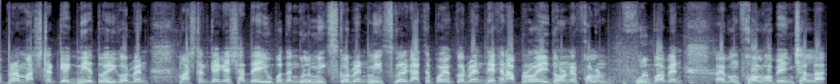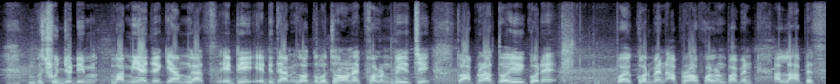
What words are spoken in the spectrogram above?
আপনারা মাস্টার্ড কেক দিয়ে তৈরি করবেন, মাস্টার্ড কেকের সাথে এই উপাদানগুলো মিক্স করবেন মিক্স করে গাছে প্রয়োগ করবেন, দেখেন আপনারাও এই ধরনের ফলন, ফুল পাবেন এবং ফল হবে ইনশাল্লাহ। সূর্য ডিম বা মিয়াজাকি আম গাছ, এটি, এটিতে আমি গত বছর অনেক ফলন পেয়েছি, তো আপনারা তৈরি করে প্রয়োগ করবেন, আপনারাও ফলন পাবেন। আল্লাহ হাফেজ।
